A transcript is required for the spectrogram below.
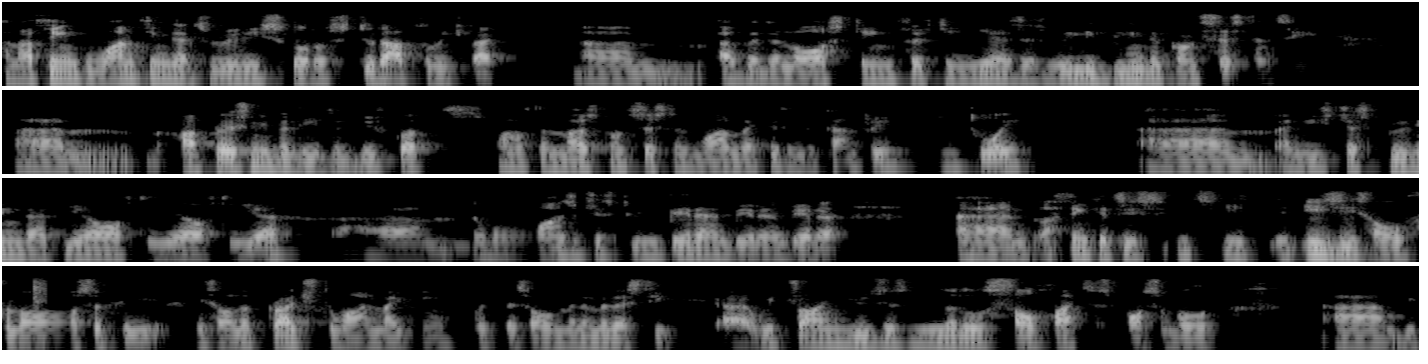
and I think one thing that's really sort of stood out for Ridgeback um, over the last 10, 15 years has really been the consistency. Um, I personally believe that we've got one of the most consistent winemakers in the country in Toit. Um, and he's just proving that year after year after year. Um, the wines are just doing better and better and better. And I think it is, it's, it, it is his whole philosophy, his whole approach to winemaking with this whole minimalistic. Uh, we try and use as little sulfites as possible. Um, we,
